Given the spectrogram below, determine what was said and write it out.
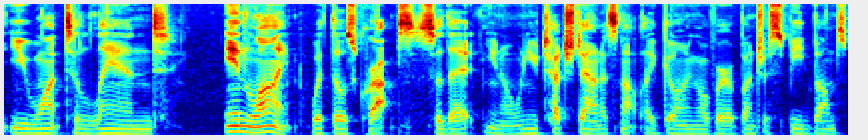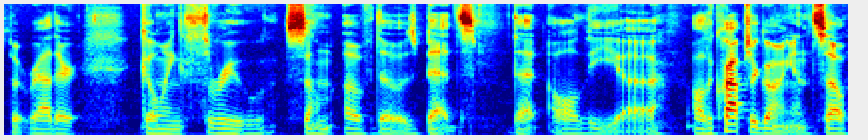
you want to land in line with those crops so that you know when you touch down, it's not like going over a bunch of speed bumps, but rather going through some of those beds that all the uh, all the crops are going in. So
